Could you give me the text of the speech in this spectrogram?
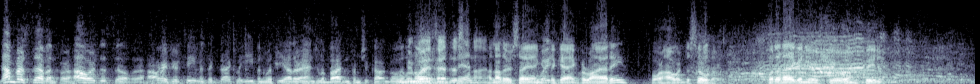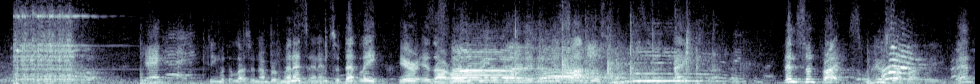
Number seven for Howard Da Silva. Howard, your team is exactly even with the other. Angela Barton from Chicago, We'll be Illinois, way ahead this in. time. Another saying of the gag variety for Howard Da Silva. Put an egg in your shoe and beat it. Gag. Team with a lesser number of minutes, and incidentally, here is our own queen of television, Miss Sandra. Smith. Thank you, Sandra. Vincent Price, would you step up, please? Vince,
